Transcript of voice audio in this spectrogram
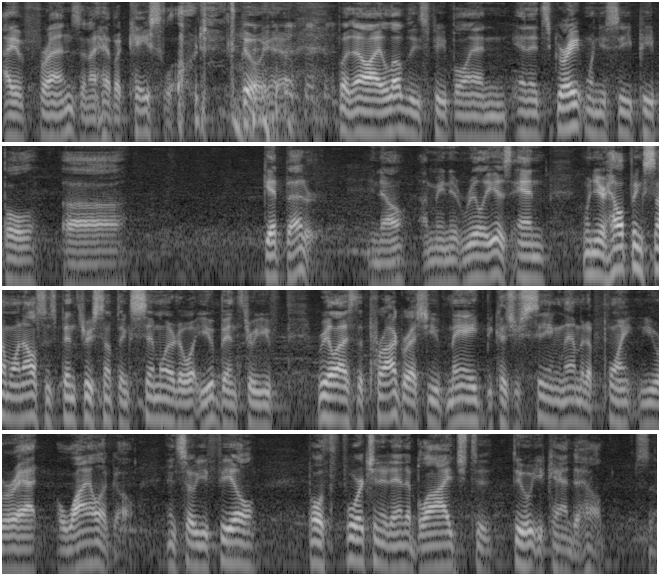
I have friends and I have a caseload too. You know? but no, I love these people, and and it's great when you see people uh, get better. You know, I mean, it really is. And when you're helping someone else who's been through something similar to what you've been through, you realize the progress you've made because you're seeing them at a point you were at a while ago. And so you feel both fortunate and obliged to do what you can to help. So.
